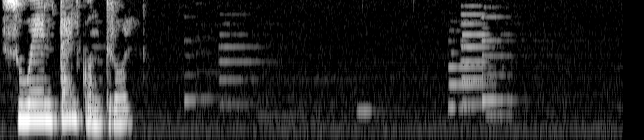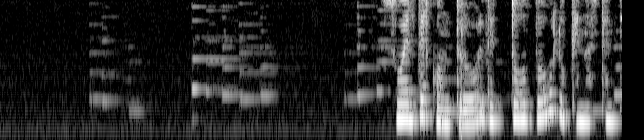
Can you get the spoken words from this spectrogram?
Suelta el control. Suelta el control de todo lo que no está en ti.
